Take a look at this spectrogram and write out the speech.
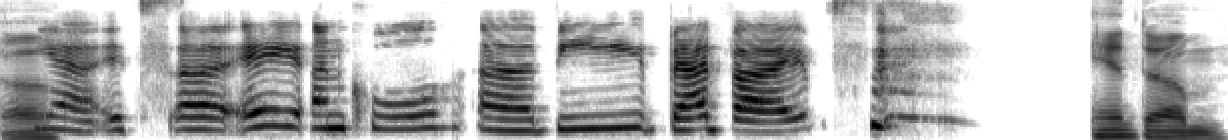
Uh, yeah, it's uh, a uncool. Uh, b bad vibes. And um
